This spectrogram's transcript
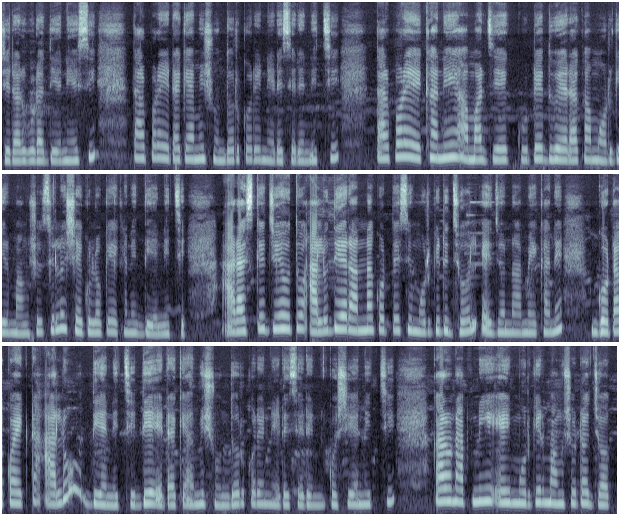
জিরার গুঁড়া দিয়ে নিয়েছি। তারপরে এটাকে আমি সুন্দর করে নেড়ে ছেড়ে নিচ্ছি। তারপরে এখানে আমার যে কুটে ধুয়ে রাখা মুরগির মাংস ছিল সেগুলোকে এখানে দিয়ে নিচ্ছি। আর আজকে যেহেতু আলু দিয়ে রান্না করতেছি মুরগির ঝোল, এই জন্য আমি এখানে গোটা কয়েকটা আলু দিয়ে নিচ্ছি। দিয়ে এটাকে আমি সুন্দর করে নেড়ে ছেড়ে কষিয়ে নিচ্ছি। কারণ আপনি এই মুরগির মাংসটা যত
